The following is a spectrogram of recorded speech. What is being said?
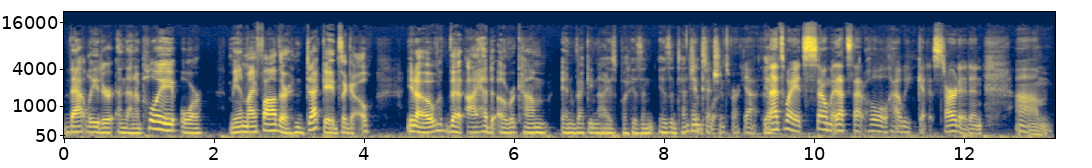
that leader and that employee, or me and my father decades ago, you know, that I had to overcome and recognize what his his intentions, intentions were. were. Yeah. yeah. that's why it's so. That's that whole how we get it started, and um,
